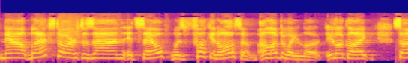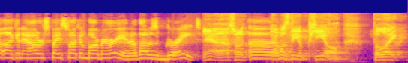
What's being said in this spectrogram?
Now black star's design itself was fucking awesome. I loved the way he looked. He looked like so like an outer space fucking barbarian. I thought it was great. Yeah, that's what Uh, that was the appeal. But like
